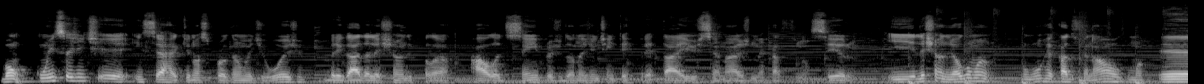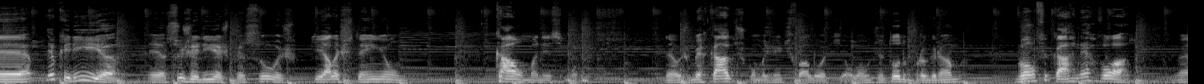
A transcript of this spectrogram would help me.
Bom, com isso a gente encerra aqui nosso programa de hoje. Obrigado, Alexandre, pela aula de sempre, ajudando a gente a interpretar aí os cenários do mercado financeiro. E, Alexandre, alguma, algum recado final? Alguma... É, eu queria é, sugerir às pessoas que elas tenham calma nesse momento. Né? Os mercados, como a gente falou aqui ao longo de todo o programa, vão ficar nervosos. Né?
